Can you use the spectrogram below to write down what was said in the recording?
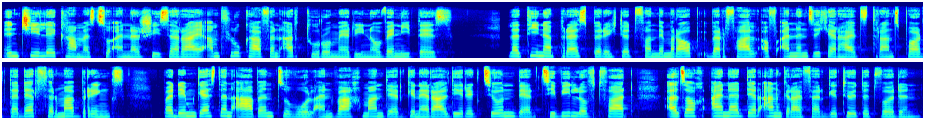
In Chile kam es zu einer Schießerei am Flughafen Arturo Merino Benitez. Latina Press berichtet von dem Raubüberfall auf einen Sicherheitstransporter der Firma Brinks, bei dem gestern Abend sowohl ein Wachmann der Generaldirektion der Zivilluftfahrt als auch einer der Angreifer getötet wurden.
